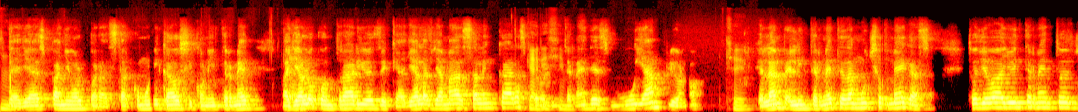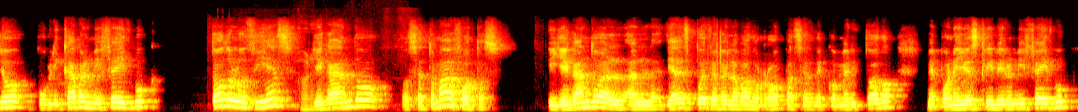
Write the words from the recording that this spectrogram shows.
de allá español para estar comunicados y con internet. Allá lo contrario es de que allá las llamadas salen caras, pero el internet es muy amplio, ¿no? Sí. El, el internet te da muchos megas. Entonces llevaba yo internet, entonces yo publicaba en mi Facebook todos los días, llegando, o sea, tomaba fotos y llegando al, al, día después de haber lavado ropa, hacer de comer y todo, me ponía yo a escribir en mi Facebook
